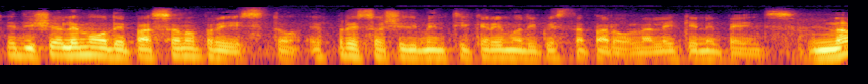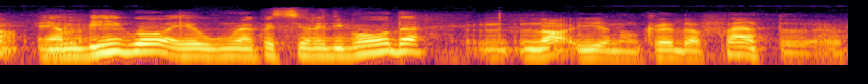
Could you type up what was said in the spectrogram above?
e dice le mode passano presto e presto ci dimenticheremo di questa parola. Lei che ne pensa? No. È ambiguo? È una questione di moda? No, io non credo affatto.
